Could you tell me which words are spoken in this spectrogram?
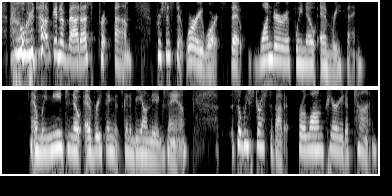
We're talking about us um, persistent worry warts that wonder if we know everything and we need to know everything that's going to be on the exam. So we stress about it for a long period of time.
